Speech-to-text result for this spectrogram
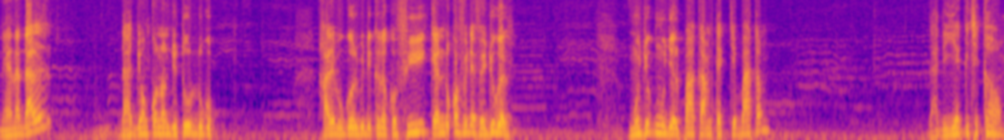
waaw nee na daal daa jonko noon di tuur dugub. Xale bu góor bi dikk na ko fii kenn du ko fi defee jugal. Mu mu jël paakaam teg ci baatam daal di yegg ci kawam.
